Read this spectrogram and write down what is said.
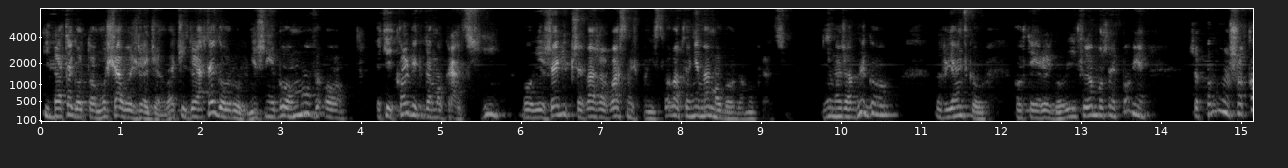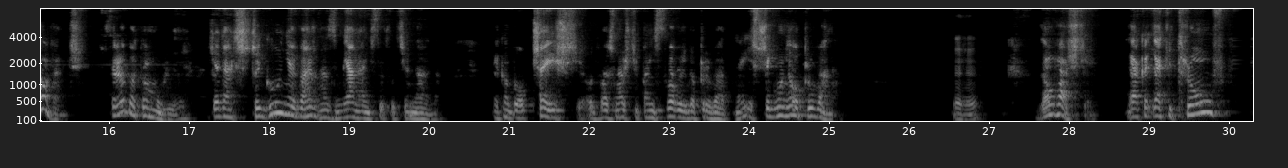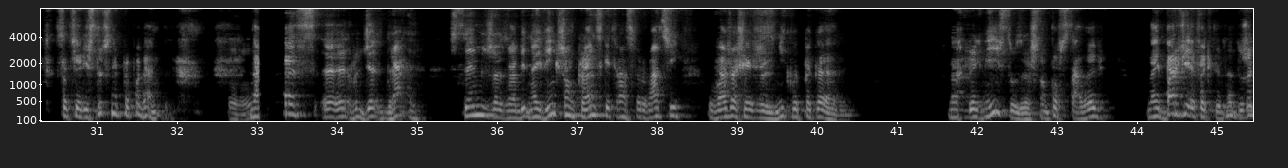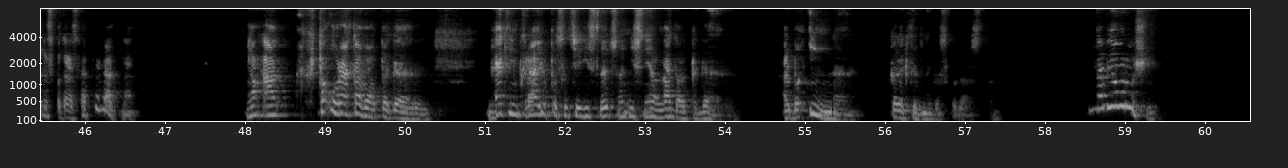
I dlatego to musiało źle działać, i dlatego również nie było mowy o jakiejkolwiek demokracji, bo jeżeli przeważa własność państwowa, to nie ma mowy o demokracji. Nie ma żadnego wyjątku od tej reguły. I to może powiem, że powinno szokować. Celowo to mówię, że jedna szczególnie ważna zmiana instytucjonalna, jaką było przejście od własności państwowej do prywatnej, jest szczególnie opluwana. Mhm. Zauważcie, jak, jaki triumf socjalistycznej propagandy. Mhm. Natomiast e, z tym, że za największą klęskę transformacji uważa się, że znikły PGR-y, na których miejscu zresztą powstały najbardziej efektywne duże gospodarstwa prywatne. No a kto uratował PGR-y? W jakim kraju posocjalistycznym istnieją nadal PGR-y? Albo inne kolektywne gospodarstwa? Na Białorusi.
